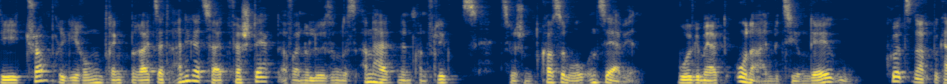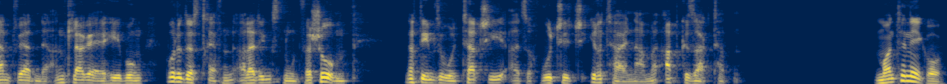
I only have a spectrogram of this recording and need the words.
Die Trump-Regierung drängt bereits seit einiger Zeit verstärkt auf eine Lösung des anhaltenden Konflikts zwischen Kosovo und Serbien. Wohlgemerkt ohne Einbeziehung der EU. Kurz nach Bekanntwerden der Anklageerhebung wurde das Treffen allerdings nun verschoben, nachdem sowohl Taci als auch Vucic ihre Teilnahme abgesagt hatten. Montenegro.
